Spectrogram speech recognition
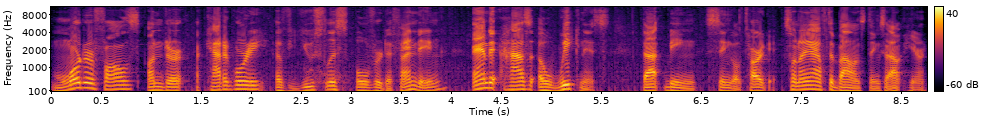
Mortar falls under a category of useless over defending, and it has a weakness, that being single target. So now you have to balance things out here.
